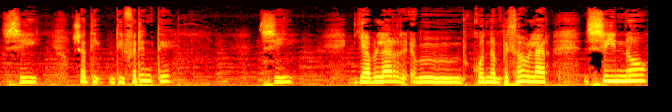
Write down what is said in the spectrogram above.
Sí, o sea, di- diferente. Sí. Y hablar, mm, cuando empezó a hablar, sí, no,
